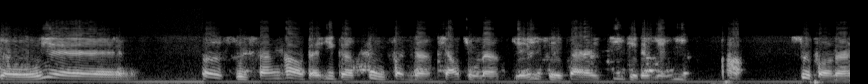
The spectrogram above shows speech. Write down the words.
九月。二十三号的一个部分呢，小组呢也一直在积极的演绎啊，是否呢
